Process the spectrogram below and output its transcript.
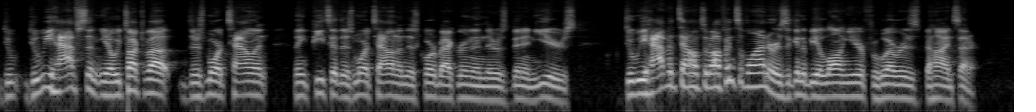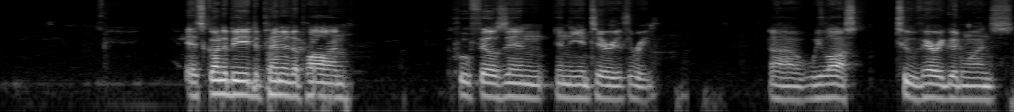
do do we have some? You know, we talked about there's more talent. I think Pete said there's more talent in this quarterback room than there's been in years. Do we have a talented offensive line, or is it going to be a long year for whoever is behind center? It's going to be dependent upon who fills in in the interior three. Uh, we lost two very good ones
